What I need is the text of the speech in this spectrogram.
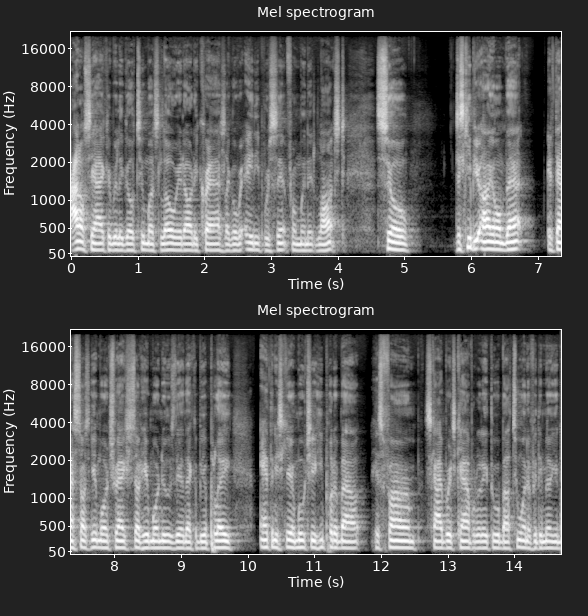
I don't see how it could really go too much lower. It already crashed like over 80% from when it launched. So just keep your eye on that. If that starts to get more traction, start to hear more news there, that could be a play. Anthony Scaramucci, he put about his firm, Skybridge Capital, they threw about $250 million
